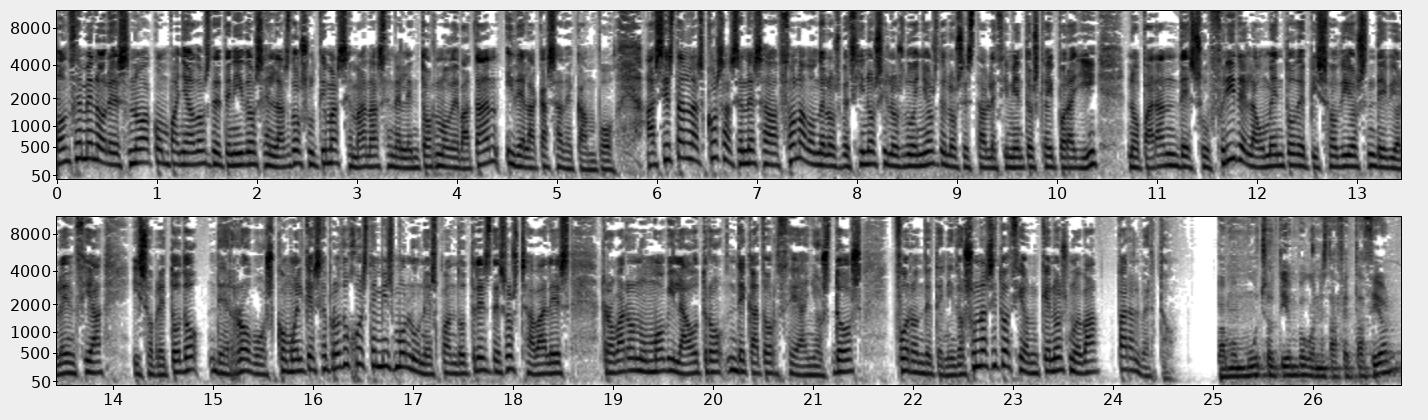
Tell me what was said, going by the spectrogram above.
Once menores no acompañados detenidos en las dos últimas semanas en el entorno de Batán y de la Casa de Campo. Así están las cosas en esa zona donde los vecinos y los dueños de los establecimientos que hay por allí no paran de sufrir el aumento de episodios de violencia y sobre todo de robos, como el que se produjo este mismo lunes cuando tres de esos chavales robaron un móvil a otro de 14 años. Dos fueron detenidos. Una situación que no es nueva para Alberto. Llevamos mucho tiempo con esta afectación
